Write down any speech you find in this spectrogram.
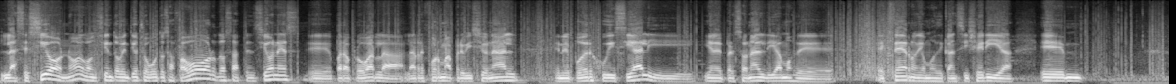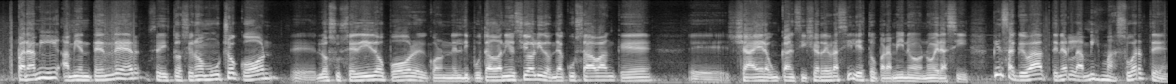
la sesión, ¿no? Con 128 votos a favor, dos abstenciones para aprobar la, la reforma previsional en el Poder Judicial y, y en el personal, digamos, de externo, digamos, de Cancillería. Para mí, a mi entender, se distorsionó mucho con eh, lo sucedido por, eh, con el diputado Daniel Scioli, donde acusaban que eh, ya era un canciller de Brasil y esto para mí no, no era así. ¿Piensa que va a tener la misma suerte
